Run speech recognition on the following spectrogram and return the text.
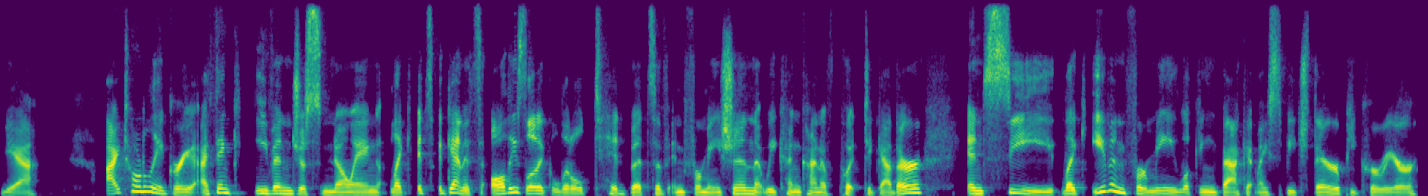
Yeah. I totally agree. I think even just knowing, like, it's again, it's all these like little tidbits of information that we can kind of put together and see, like, even for me, looking back at my speech therapy career,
